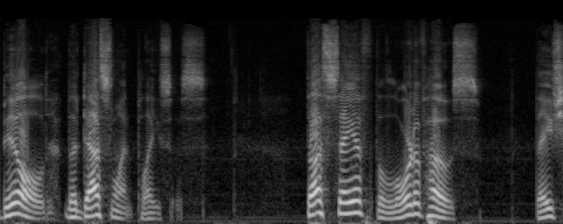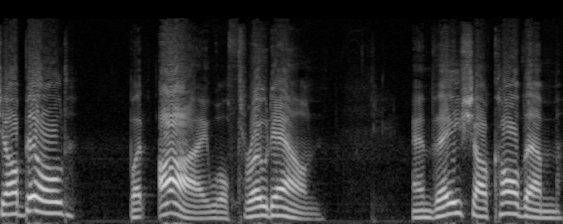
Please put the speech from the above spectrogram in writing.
build the desolate places. Thus saith the Lord of hosts, They shall build, but I will throw down, and they shall call them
